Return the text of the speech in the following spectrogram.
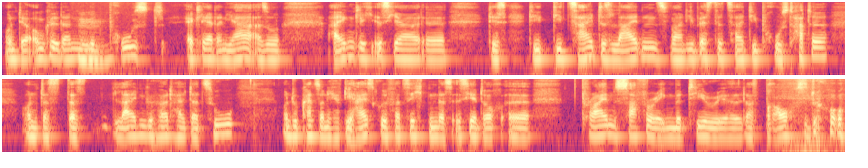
Und der Onkel dann mhm. mit Brust erklärt dann, ja, also eigentlich ist ja äh, das, die, die Zeit des Leidens war die beste Zeit, die Brust hatte. Und das, das Leiden gehört halt dazu. Und du kannst doch nicht auf die Highschool verzichten. Das ist jedoch äh, Prime Suffering Material, das brauchst du.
